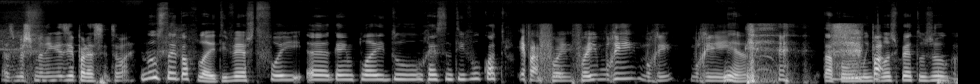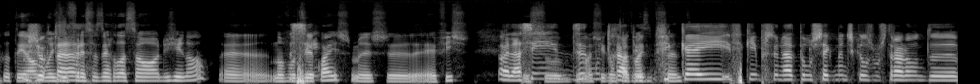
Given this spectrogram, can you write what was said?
eh, as umas semaninhas e aparecem também. No State of Play tiveste foi a gameplay do Resident Evil 4. Epá, foi, foi morri, morri, morri. Yeah. Está com muito Pá, bom aspecto o jogo. Tem o jogo algumas tá- diferenças em relação ao original. eh, não vou dizer Sim. quais, mas eh, é fixe. Olha, assim, muito um rápido, fiquei, fiquei impressionado pelos segmentos que eles mostraram de,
